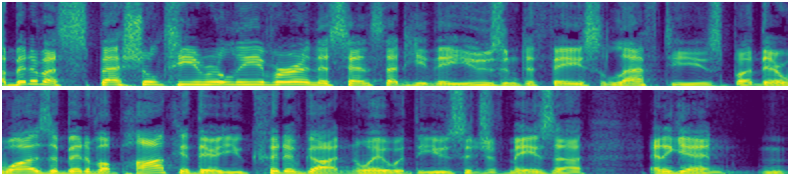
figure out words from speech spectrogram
a bit of a specialty reliever in the sense that he they use him to face lefties, but there was a bit of a pocket there. You could have gotten away with the usage of Mayza. And again,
